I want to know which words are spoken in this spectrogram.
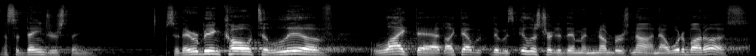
That's a dangerous thing. So they were being called to live like that, like that, that was illustrated to them in Numbers 9. Now, what about us?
